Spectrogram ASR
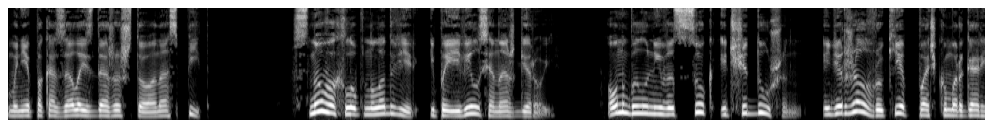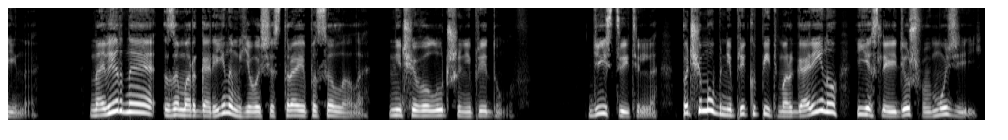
Мне показалось даже, что она спит. Снова хлопнула дверь, и появился наш герой. Он был невысок и тщедушен, и держал в руке пачку маргарина. Наверное, за маргарином его сестра и посылала, ничего лучше не придумав. Действительно, почему бы не прикупить маргарину, если идешь в музей?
